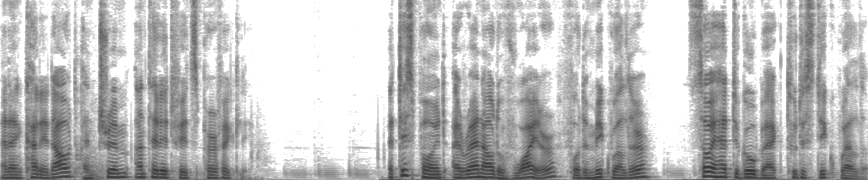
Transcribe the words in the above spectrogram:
And then cut it out and trim until it fits perfectly. At this point I ran out of wire for the MIG welder so I had to go back to the stick welder.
